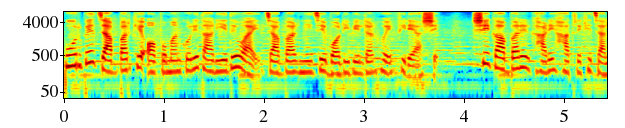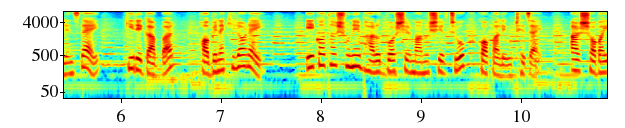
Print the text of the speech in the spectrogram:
পূর্বে জাব্বারকে অপমান করে তাড়িয়ে দেওয়ায় জাব্বার নিজে বডি বিল্ডার হয়ে ফিরে আসে। সে গাব্বারের ঘাড়ে হাত রেখে চ্যালেঞ্জ দেয়, কিরে গাব্বার, হবে নাকি লড়াই? এ কথা শুনে ভারতবর্ষের মানুষের চোখ কপালে উঠে যায়, আর সবাই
